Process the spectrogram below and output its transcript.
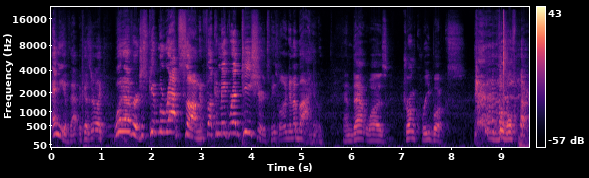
Any of that because they're like, whatever, just give them a rap song and fucking make red t-shirts. People are gonna buy them. And that was Drunk Rebooks. the Wolfpack.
